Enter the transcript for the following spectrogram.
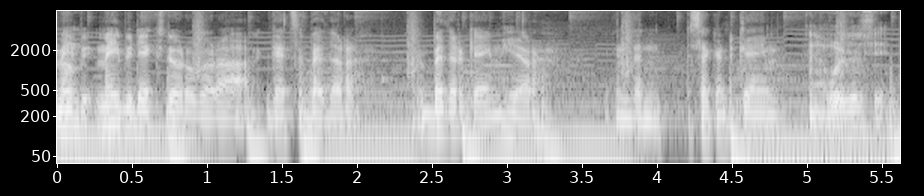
Maybe maybe Dex Dorogora gets a better a better game here in the second game. Um, we will see.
